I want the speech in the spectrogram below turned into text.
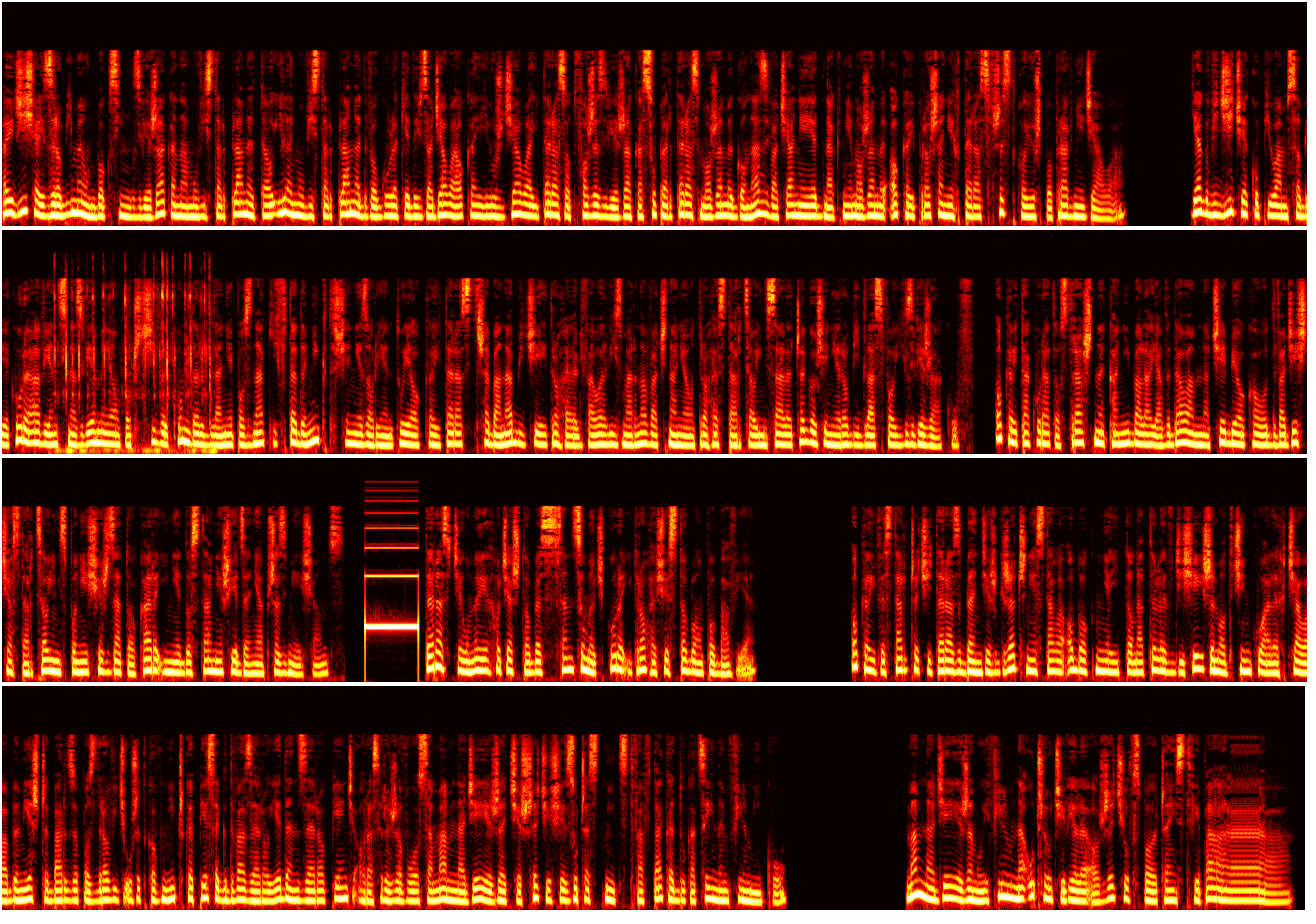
Hej dzisiaj zrobimy unboxing zwierzaka na Movistar Planet. O ile Movistar Planet w ogóle kiedyś zadziała ok już działa i teraz otworzę zwierzaka. Super teraz możemy go nazwać a nie jednak nie możemy. Ok proszę niech teraz wszystko już poprawnie działa. Jak widzicie kupiłam sobie kurę a więc nazwiemy ją poczciwy kundel dla niepoznaki. Wtedy nikt się nie zorientuje. Ok teraz trzeba nabić jej trochę LVL i zmarnować na nią trochę starco insale czego się nie robi dla swoich zwierzaków. Okej ta kura to straszny kanibal a ja wydałam na ciebie około 20 starcoins poniesiesz za to karę i nie dostaniesz jedzenia przez miesiąc. Teraz cię umyję chociaż to bez sensu myć kurę i trochę się z tobą pobawię. Okej wystarczy ci teraz będziesz grzecznie stała obok mnie i to na tyle w dzisiejszym odcinku ale chciałabym jeszcze bardzo pozdrowić użytkowniczkę piesek20105 oraz ryżowłosa mam nadzieję że cieszycie się z uczestnictwa w tak edukacyjnym filmiku. Mam nadzieję że mój film nauczył cię wiele o życiu w społeczeństwie pa.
